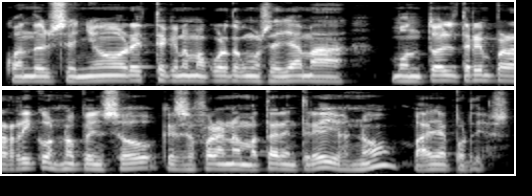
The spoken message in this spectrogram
cuando el señor este que no me acuerdo cómo se llama montó el tren para ricos no pensó que se fueran a matar entre ellos, ¿no? Vaya por Dios.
